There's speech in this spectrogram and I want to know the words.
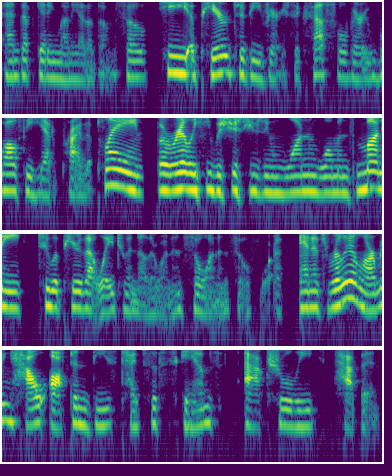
end up getting money out of them. So he appeared to be very successful, very wealthy. He had a private plane, but really he was just using one woman's money to appear that way to another one, and so on and so forth. And it's really alarming how often these types of scams actually happen.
